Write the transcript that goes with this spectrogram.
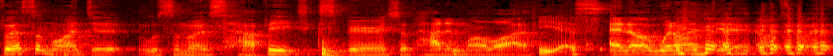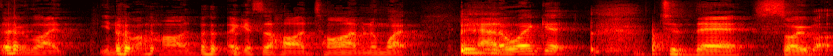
first time I did it, it was the most happy experience I've had in my life. Yes. And uh, when I did it, I was going through like you know a hard, I guess a hard time, and I'm like, how do I get to there sober?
